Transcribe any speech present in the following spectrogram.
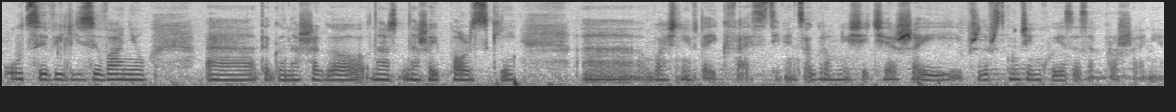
ucywilizowaniu e, tego naszego, nas, naszej Polski właśnie w tej kwestii. Więc ogromnie się cieszę i przede wszystkim dziękuję za zaproszenie.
